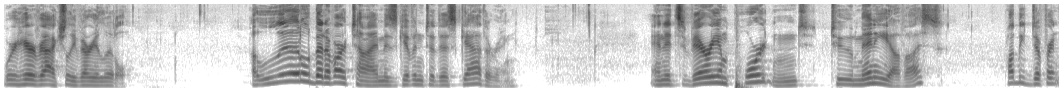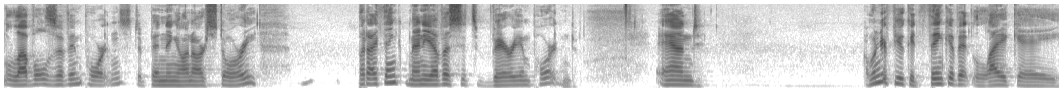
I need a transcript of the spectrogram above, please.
we're here actually very little. A little bit of our time is given to this gathering. And it's very important to many of us, probably different levels of importance depending on our story. But I think many of us, it's very important. And I wonder if you could think of it like a,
